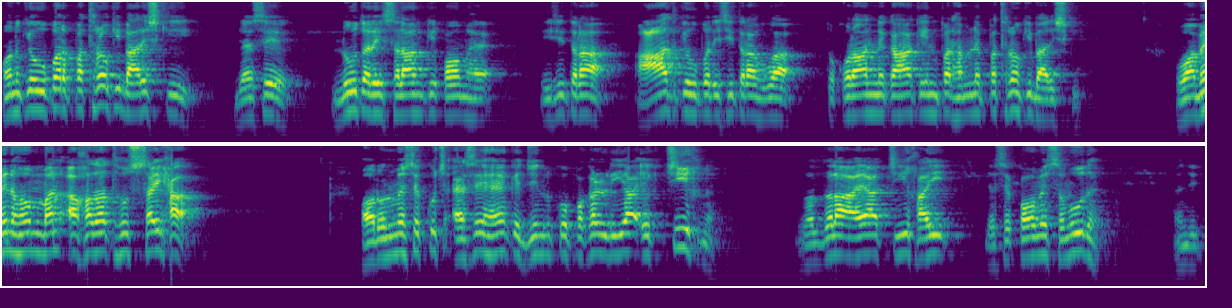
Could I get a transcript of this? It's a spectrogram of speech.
ان کے اوپر پتھروں کی بارش کی، جیسے لوت علیہ السلام کی قوم ہے، اسی طرح عاد کے اوپر اسی طرح ہوا۔ تو قرآن نے کہا کہ ان پر ہم نے پتھروں کی بارش کی۔ ومن ہم من اخذت حسیہ اور ان میں سے کچھ ایسے ہیں کہ جن کو پکڑ لیا ایک چیخ نے۔ زلزلہ آیا، چیخ آئی، جیسے قوم سمود ہے۔ ہاں جی۔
